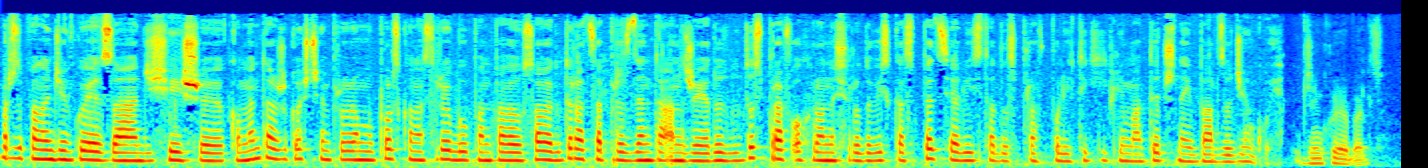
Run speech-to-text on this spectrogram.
Bardzo panu dziękuję za dzisiejszy komentarz. Gościem programu Polska na Stroju był pan Paweł Sałek, doradca prezydenta Andrzeja Dudy do spraw ochrony środowiska, specjalista do spraw polityki klimatycznej. Bardzo dziękuję. Dziękuję bardzo.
